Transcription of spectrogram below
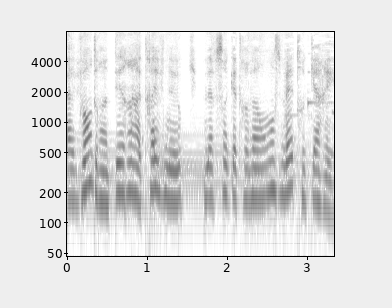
À vendre un terrain à Tréveneuc, 991 mètres carrés.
